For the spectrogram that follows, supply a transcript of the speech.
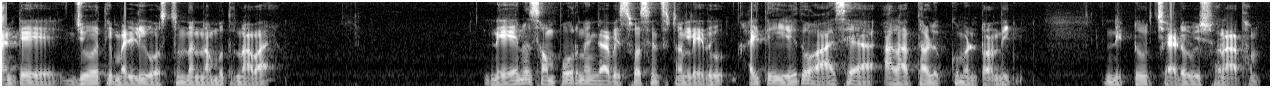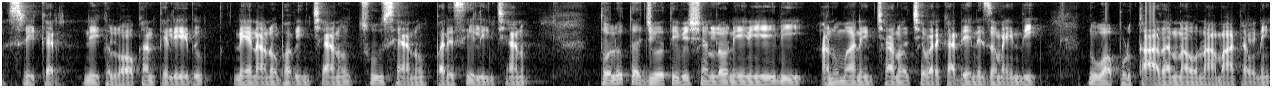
అంటే జ్యోతి మళ్ళీ వస్తుందని నమ్ముతున్నావా? నేను సంపూర్ణంగా విశ్వసించటం లేదు. అయితే ఏదో ఆశ అలా తళుక్కుమంటోంది. నిట్టూర్చాడు విశ్వనాథం. శ్రీకర్ నీకు లోకం తెలియదు. నేను అనుభవించాను చూశాను పరిశీలించాను. తొలుత జ్యోతి విషయంలో నేను ఏది అనుమానించానో చివరికి అదే నిజమైంది. నువ్వు అప్పుడు కాదన్నావు నా మాటల్ని.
